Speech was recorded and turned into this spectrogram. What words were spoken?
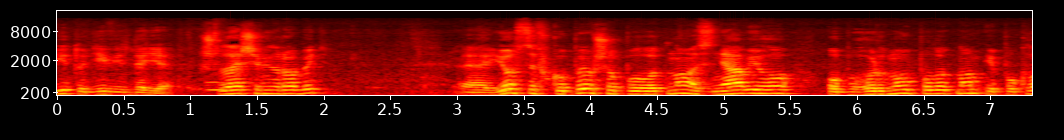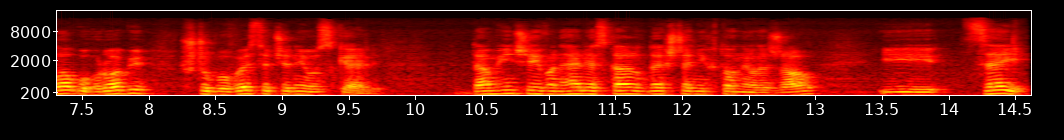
і тоді віддає. Що далі він робить? Е, Йосиф купивши полотно, зняв його, обгорнув полотном і поклав у гробі, щоб був височений у скелі. Там інші Євангелія скажуть, де ще ніхто не лежав. І цей,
